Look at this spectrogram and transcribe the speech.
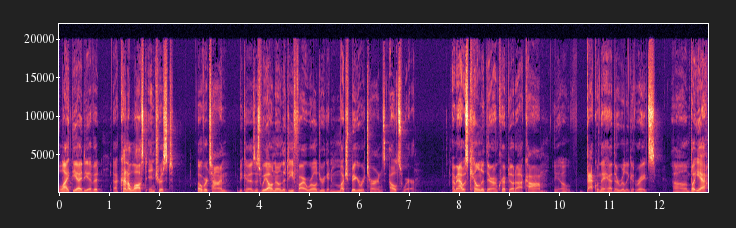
Like the idea of it. Uh, kind of lost interest over time because, as we all know, in the DeFi world, you were getting much bigger returns elsewhere. I mean, I was killing it there on Crypto.com, you know, back when they had their really good rates. Um, but yeah,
